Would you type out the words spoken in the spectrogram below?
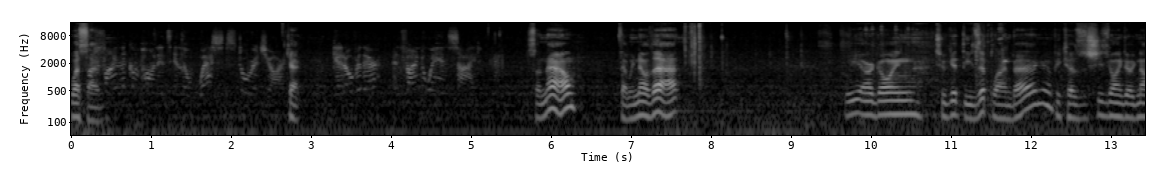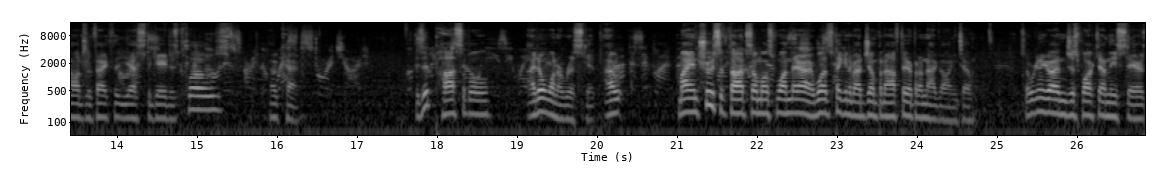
West side. Find the components in the west storage yard. Okay. Get over there and find a way inside. So now that we know that, we are going to get the zipline bag because she's going to acknowledge the fact that yes, the gate is closed. Okay. Is it possible? I don't want to risk it. I, my intrusive thoughts almost won there. I was thinking about jumping off there, but I'm not going to. So we're going to go ahead and just walk down these stairs.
